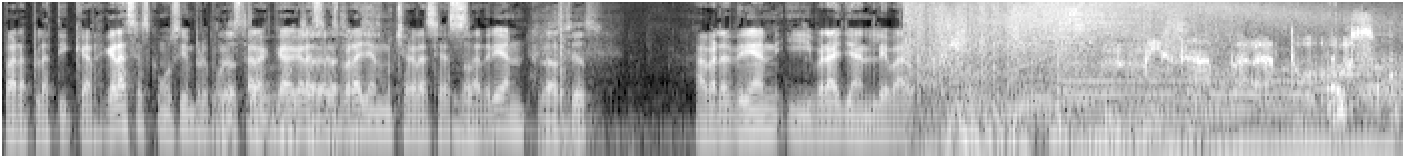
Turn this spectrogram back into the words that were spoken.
para platicar. Gracias como siempre por estar acá. Gracias, Brian, muchas gracias Adrián. Gracias. A ver, Adrián y Brian Levar. Mesa para todos.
